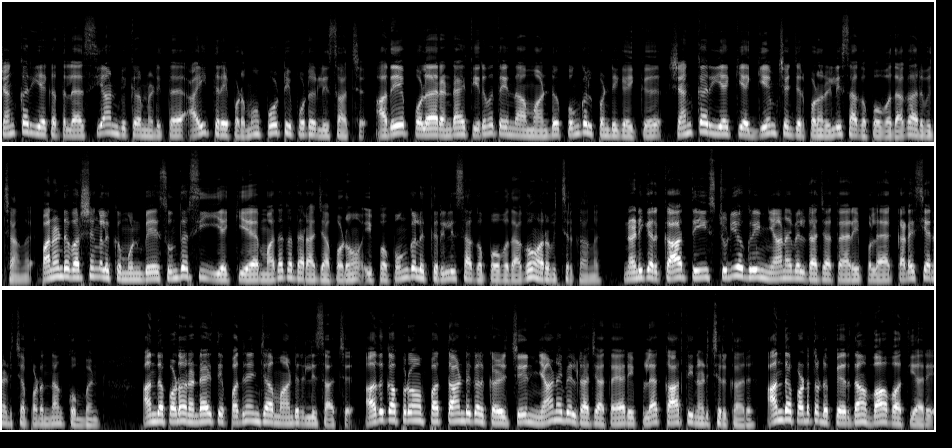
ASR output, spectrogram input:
ஷங்கர் இயக்கத்துல சியான் விக்ரம் நடித்த ஐ ஐ திரைப்படமும் போட்டி போட்டு ரிலீஸ் ஆச்சு. அதே போல ரெண்டாயிரத்தி இருபத்தி ஐந்தாம் ஆண்டு பொங்கல் பண்டிகைக்கு ஷங்கர் இயக்கிய கேம் சேஞ்சர் படம் ரிலீஸ் ஆக போவதாக அறிவிச்சாங்க. பன்னெண்டு வருஷங்களுக்கு முன்பே சுந்தர் சி இயக்கிய மதகத ராஜா படம் இப்ப பொங்கலுக்கு ரிலீஸ் ஆக போவதாகவும் அறிவிச்சிருக்காங்க. நடிகர் கார்த்தி ஸ்டுடியோ கிரீன் ஞானவேல் ராஜா தயாரிப்புல கடைசியா நடிச்ச படம் தான் கொம்பன். அந்த படம் ரெண்டாயிரத்தி பதினைஞ்சாம் ஆண்டு ரிலீஸ் ஆச்சு. அதுக்கப்புறம் பத்தாண்டுகள் கழிச்சு ஞானவேல் ராஜா தயாரிப்புல கார்த்தி நடிச்சிருக்காரு. அந்த படத்தோட பேர் தான் வா வாத்தியாரு.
